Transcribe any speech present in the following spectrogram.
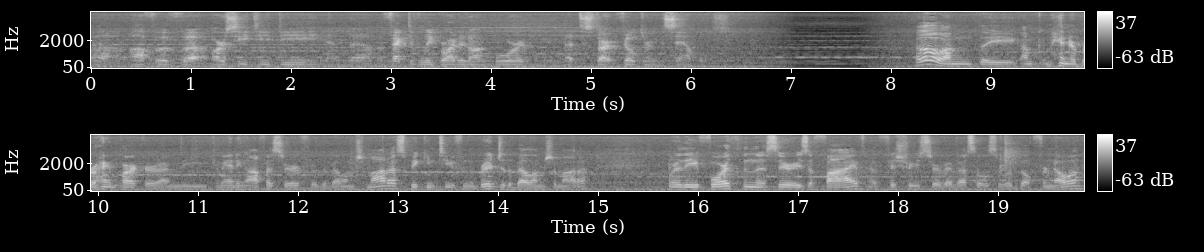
uh, off of uh, our CTD and uh, effectively brought it on board uh, to start filtering the samples. Hello, I'm the I'm Commander Brian Parker. I'm the commanding officer for the Bell M. Shimada, speaking to you from the bridge of the Bell M. Shimada. We're the fourth in the series of five of fisheries survey vessels that were built for NOAA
